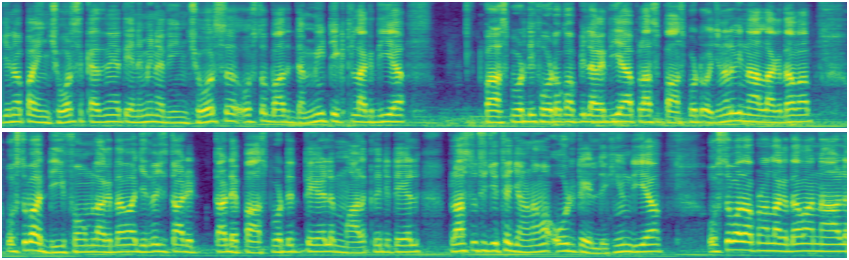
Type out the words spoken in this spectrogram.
ਜਿਹਨੂੰ ਆਪਾਂ ਇੰਸ਼ੋਰੈਂਸ ਕਹਿ ਦਿੰਦੇ ਆ 3 ਮਹੀਨੇ ਦੀ ਇੰਸ਼ੋਰੈਂਸ ਉਸ ਤੋਂ ਬਾਅਦ ਡੰਮੀ ਟਿਕਟ ਲੱਗਦੀ ਆ ਪਾਸਪੋਰਟ ਦੀ ਫੋਟੋਕਾਪੀ ਲੱਗਦੀ ਆ ਪਲੱਸ ਪਾਸਪੋਰਟ ਓਰੀਜਨਲ ਵੀ ਨਾਲ ਲੱਗਦਾ ਵਾ। ਉਸ ਤੋਂ ਬਾਅਦ ਡੀ ਫਾਰਮ ਲੱਗਦਾ ਵਾ, ਜਿਹਦੇ ਵਿੱਚ ਤੁਹਾਡੇ ਤੁਹਾਡੇ ਪਾਸਪੋਰਟ ਦੀ ਡਿਟੇਲ ਮਾਲਕ ਦੀ ਡਿਟੇਲ ਪਲੱਸ ਤੁਸੀਂ ਜਿੱਥੇ ਜਾਣਾ ਵਾ, ਉਹ ਡਿਟੇਲ ਲਿਖੀ ਹੁੰਦੀ ਆ। ਉਸ ਤੋਂ ਬਾਅਦ ਆਪਣਾ ਲੱਗਦਾ ਵਾ ਨਾਲ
